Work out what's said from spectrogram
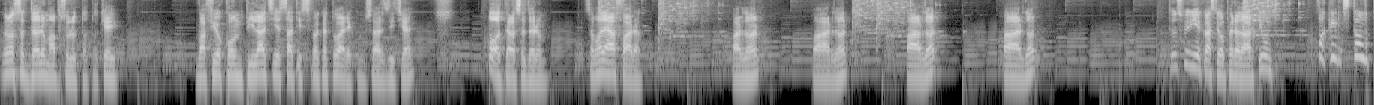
Vreau să dărâm absolut tot, ok? Va fi o compilație satisfăcătoare, cum s-ar zice. Tot vreau să dărâm. Să mă dea afară. Pardon. Pardon. Pardon. Pardon. Tu spui mie că asta e opera de artă, e un fucking stâlp.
